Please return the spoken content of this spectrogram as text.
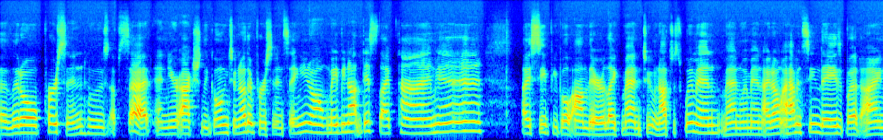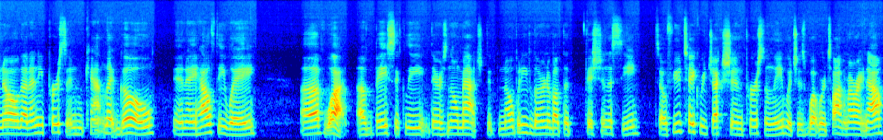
a little person who's upset and you're actually going to another person and saying, you know, maybe not this lifetime. Eh. I see people on there like men too, not just women, men, women. I don't I haven't seen days, but I know that any person who can't let go in a healthy way of what? Of basically there's no match. Did nobody learn about the fish in the sea? So if you take rejection personally, which is what we're talking about right now,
